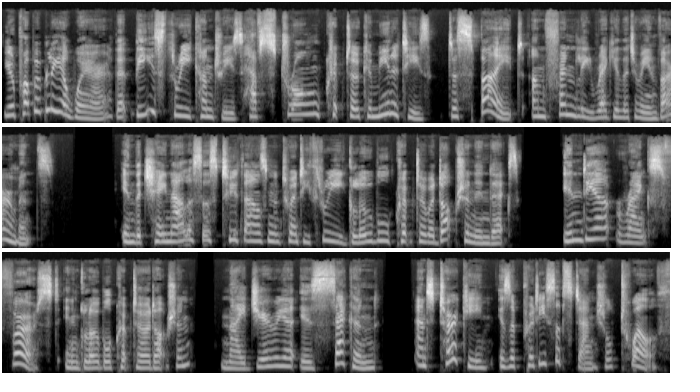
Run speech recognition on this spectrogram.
You're probably aware that these three countries have strong crypto communities despite unfriendly regulatory environments. In the Chainalysis 2023 Global Crypto Adoption Index, India ranks first in global crypto adoption Nigeria is second, and Turkey is a pretty substantial 12th.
